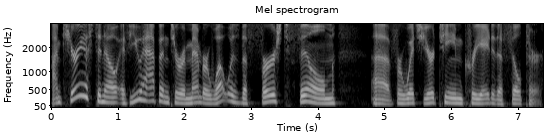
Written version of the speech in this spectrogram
I'm curious to know if you happen to remember what was the first film uh, for which your team created a filter?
